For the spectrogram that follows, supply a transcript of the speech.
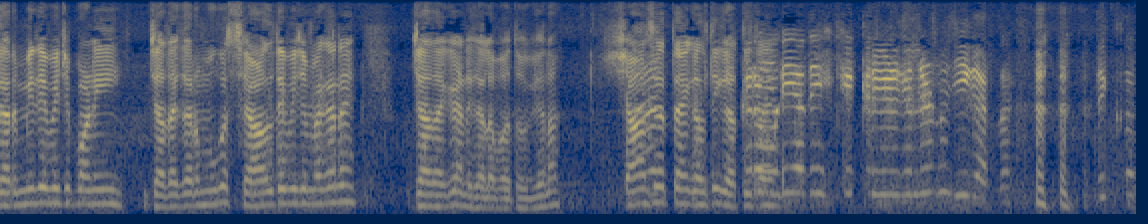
ਗਰਮੀ ਦੇ ਵਿੱਚ ਪਾਣੀ ਜ਼ਿਆਦਾ ਗਰਮ ਹੋਊਗਾ ਸਿਆਲ ਦੇ ਵਿੱਚ ਮੈਂ ਕਹਿੰਦਾ ਜ਼ਿਆਦਾ ਘੈਂਟ ਗੱਲਬਾਤ ਹੋਗੀ ਹਨਾ ਸ਼ਾਨ ਸੇ ਤੈਂ ਗਲਤੀ ਕਰਤੀ ਤਾਂ ਕਰੌੜੀਆਂ ਦੇਖ ਕੇ ਕ੍ਰਿਕਟ ਖੇਲਣ ਨੂੰ ਜੀ ਕਰਦਾ। ਦੇਖੋ।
